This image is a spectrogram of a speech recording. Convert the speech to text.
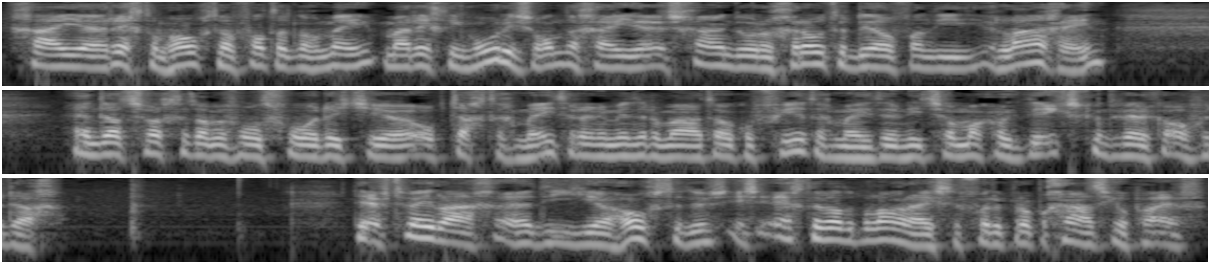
Ga je recht omhoog, dan valt het nog mee, maar richting horizon, dan ga je schuin door een groter deel van die laag heen. En dat zorgt er dan bijvoorbeeld voor dat je op 80 meter en in mindere mate ook op 40 meter niet zo makkelijk de X kunt werken overdag. De F2-laag, eh, die eh, hoogste dus, is echter wel de belangrijkste voor de propagatie op HF.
